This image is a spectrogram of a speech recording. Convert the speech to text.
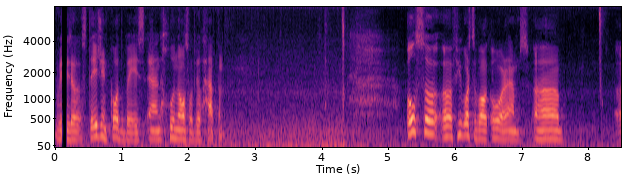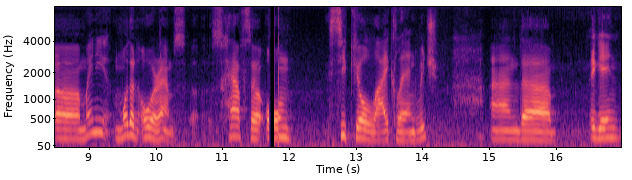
with a staging code base and who knows what will happen. Also, a few words about ORMs. Uh, uh, many modern ORMs have their own SQL-like language, and uh, again,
